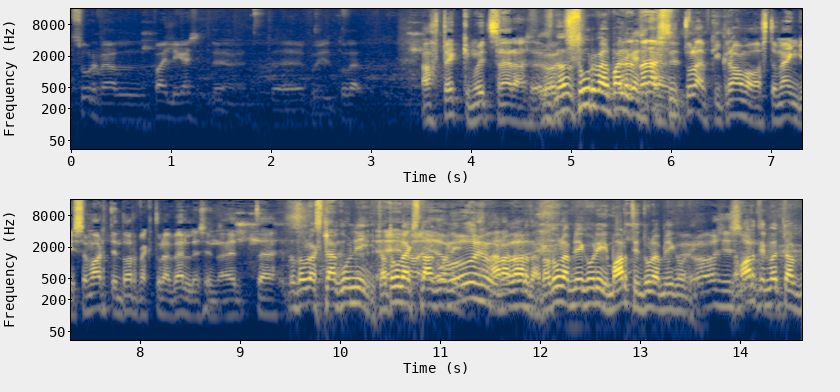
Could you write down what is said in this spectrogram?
surve all palli käsitleja, et äh, kui tuleb ah pekki, ma ütlesin ära selle. no surve all palli käsitleja. pärast tulebki Graamo vastu mängis, see Martin Torbek tuleb jälle sinna, et. Äh, ta tuleks nagunii, ta tuleks no, nagunii, ära karda, ta tuleb niikuinii, Martin tuleb niikuinii no,. Siis... ja Martin võtab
